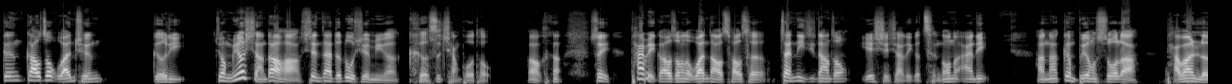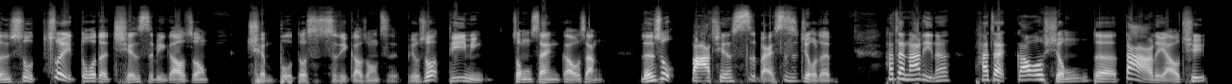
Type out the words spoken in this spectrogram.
跟高中完全隔离，就没有想到哈，现在的入学名额可是抢破头。哦，所以台北高中的弯道超车，在逆境当中也写下了一个成功的案例。好，那更不用说了，台湾人数最多的前十名高中，全部都是私立高中职。比如说，第一名中山高商，人数八千四百四十九人，它在哪里呢？它在高雄的大寮区。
